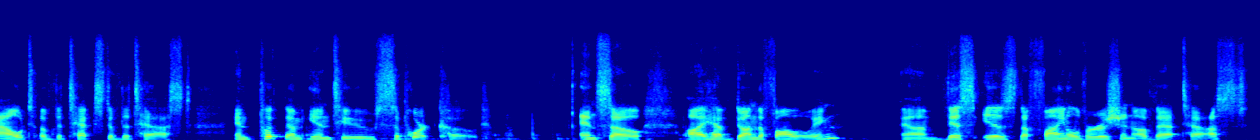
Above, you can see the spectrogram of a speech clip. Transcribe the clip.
out of the text of the test and put them into support code. And so I have done the following. Um, this is the final version of that test,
